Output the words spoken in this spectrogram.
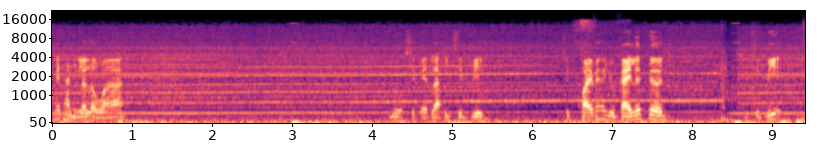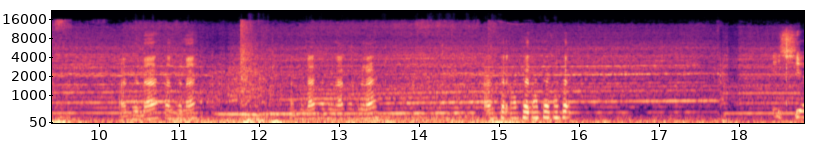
ไม่ทันอีกแล้วเหรอวะ ดูสิบเอ็ดละอีกสิบวิสิบควายแม่งก็อยู่ไกลเหลือเกินอีกสิบวิทันเถอะนะทันเถอะนะทันเถอะนะทันเถอะนะทันเถอะนะทันเถอะทันเถอะทันเถอะทันเถอะไอ้เชี่ย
